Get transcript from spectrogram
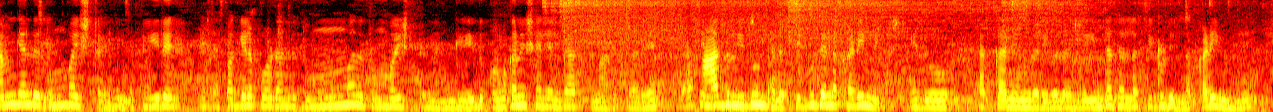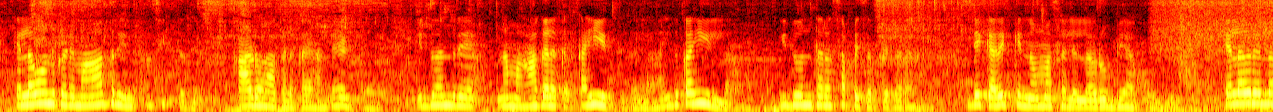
ನಮಗೆ ಅಂದರೆ ತುಂಬ ಇಷ್ಟ ಇದು ಹೀರೆ ಪಗ್ಗೆಲ ಪೌಡರ್ ಅಂದರೆ ತುಂಬ ತುಂಬ ಇಷ್ಟ ನನಗೆ ಇದು ಕೊಂಕಣಿ ಶೈಲಿಯಲ್ಲಿ ಜಾಸ್ತಿ ಮಾಡ್ತಾರೆ. ಆದರೂ ಇದು ಉಂಟಲ್ಲ ಸಿಗುವುದೆಲ್ಲ ಕಡಿಮೆ. ಇದು ತರಕಾರಿ ಅಂಗಡಿಗಳಲ್ಲಿ ಇಂಥದ್ದೆಲ್ಲ ಸಿಗುವುದಿಲ್ಲ ಕಡಿಮೆ. ಕೆಲವೊಂದು ಕಡೆ ಮಾತ್ರ ಇಂಥದ್ದು ಸಿಗ್ತದೆ. ಕಾಡು ಹಾಗಲಕಾಯಿ ಅಂತ ಹೇಳ್ತಾರೆ. ಇದು ಅಂದರೆ ನಮ್ಮ ಹಾಗಲಕಾಯಿ ಕಹಿ ಇರ್ತದಲ್ಲ, ಇದು ಕಹಿ ಇಲ್ಲ. ಇದು ಒಂಥರ ಸಪ್ಪೆ ಸಪ್ಪೆ ಥರ ಇದಕ್ಕೆ ಅದಕ್ಕೆ ನಾವು ಮಸಾಲೆ ಎಲ್ಲ ರುಬ್ಬಿ ಹಾಕೋದು. ಕೆಲವರೆಲ್ಲ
